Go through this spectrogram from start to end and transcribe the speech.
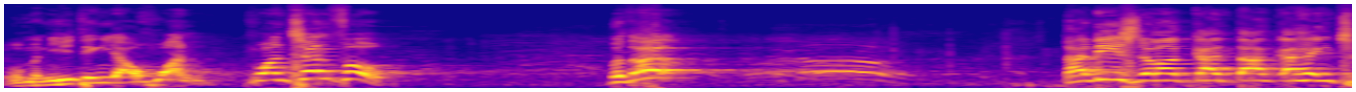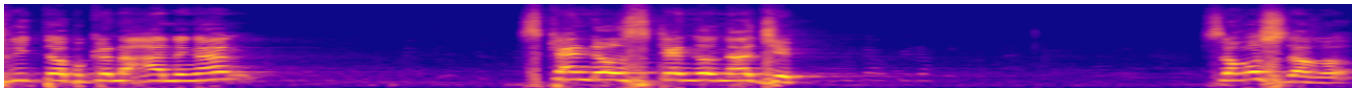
我们一定要换换政府，betul? Tadi saudara kata Kaheng cerita berkenaan dengan skandal-skandal Najib. Saudara-saudara,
